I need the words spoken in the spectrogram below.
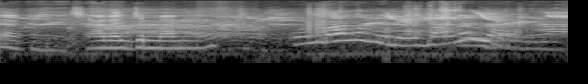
একা গেছে আর একজন না কোন বাবু বলে? না।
